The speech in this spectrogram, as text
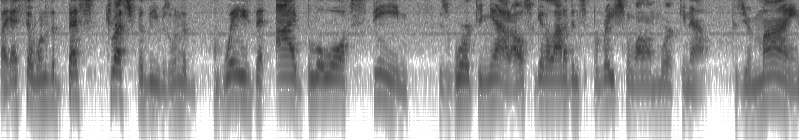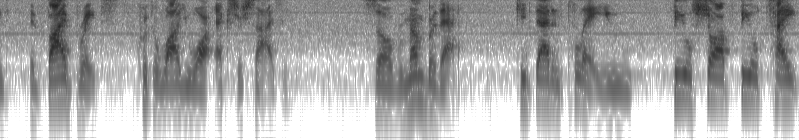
Like I said, one of the best stress relievers, one of the ways that I blow off steam is working out. I also get a lot of inspiration while I'm working out because your mind, it vibrates quicker while you are exercising. So remember that. Keep that in play. You feel sharp, feel tight,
